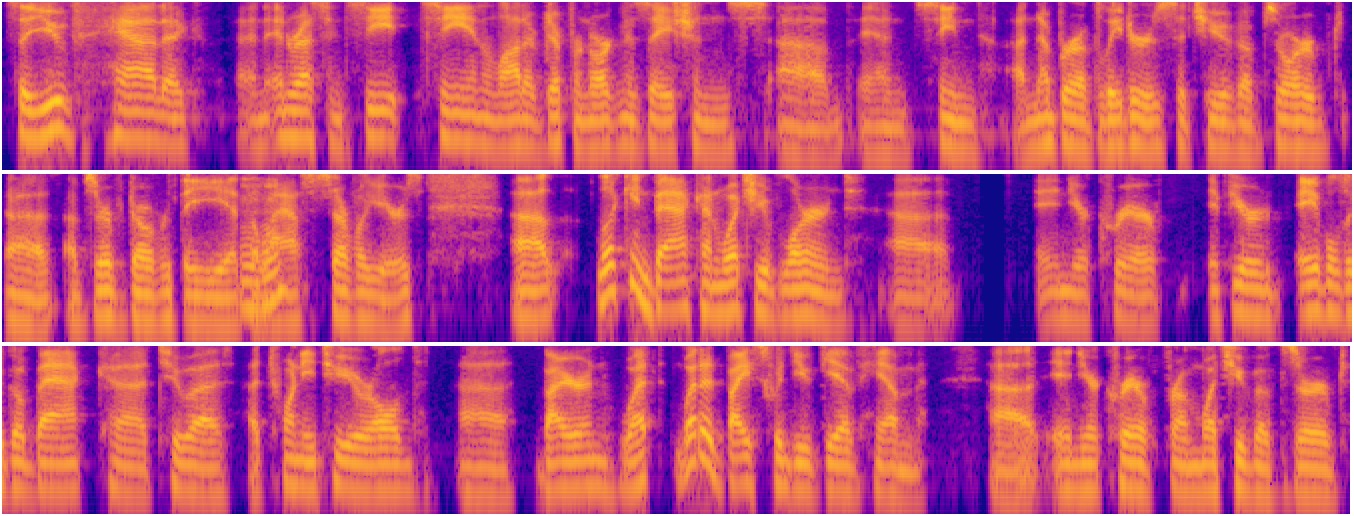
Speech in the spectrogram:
So you've had a, an interesting seat seeing a lot of different organizations uh, and seen a number of leaders that you've absorbed uh, observed over the uh, the mm-hmm. last several years. Uh, looking back on what you've learned uh, in your career, if you're able to go back uh, to a 22 year old Byron, what what advice would you give him in your career from what you've observed?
